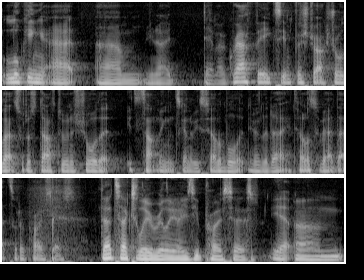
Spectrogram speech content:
looking at um, you know demographics, infrastructure, all that sort of stuff to ensure that it's something that's going to be sellable at the end of the day. Tell us about that sort of process. That's actually a really easy process. Yeah. Um,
